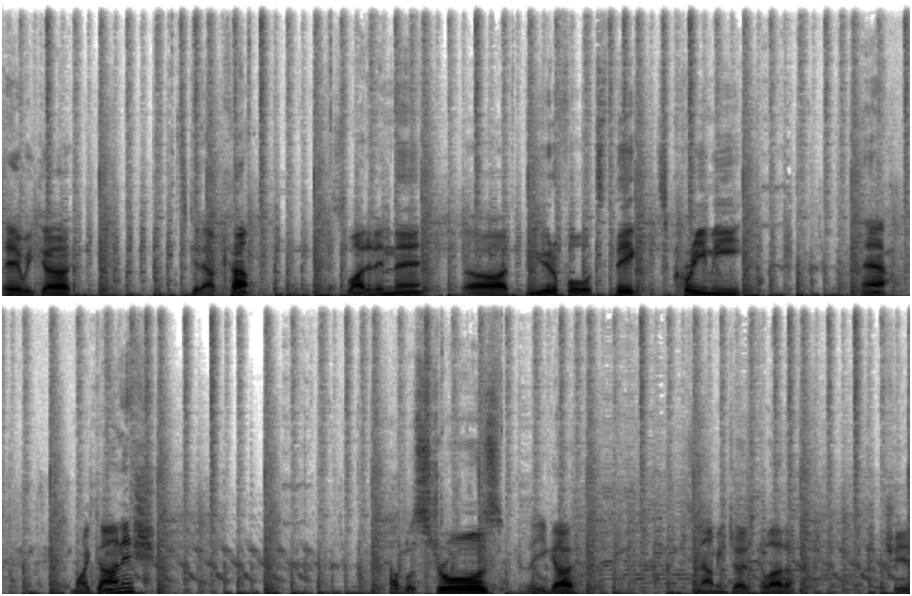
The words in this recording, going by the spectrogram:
There we go. Let's get our cup. Slide it in there. Oh, it's beautiful. It's thick. It's creamy. Now, my garnish. A couple of straws. There you go. Tsunami Joe's Colada. Cheers.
